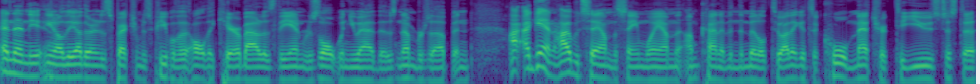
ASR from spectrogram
And then the you know the other end of the spectrum is people that all they care about is the end result when you add those numbers up. And I, again, I would say I'm the same way. I'm I'm kind of in the middle too. I think it's a cool metric to use just to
